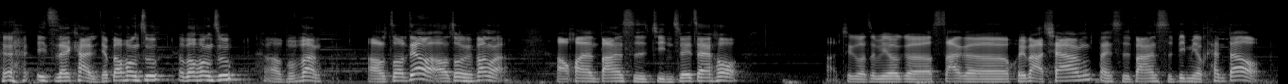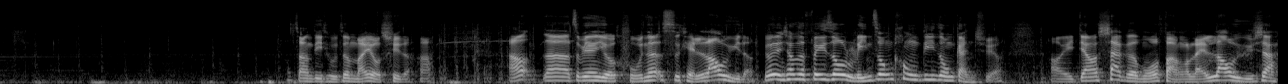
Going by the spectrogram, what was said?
一直在看，要不要放猪？要不要放猪？啊，不放。好，做掉了。哦，终于放了。好，换巴恩斯紧追在后。啊，结果这边有个杀个回马枪，但是巴恩斯并没有看到。这张地图真蛮有趣的哈。好，那这边有湖呢，是可以捞鱼的，有点像是非洲林中空地那种感觉。好，一定要下个模仿来捞鱼一下，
